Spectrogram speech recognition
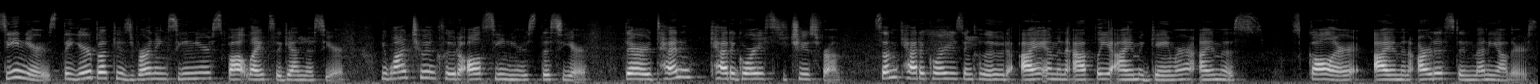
Seniors, the yearbook is running senior spotlights again this year. We want to include all seniors this year. There are 10 categories to choose from. Some categories include I am an athlete, I am a gamer, I am a scholar, I am an artist, and many others.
